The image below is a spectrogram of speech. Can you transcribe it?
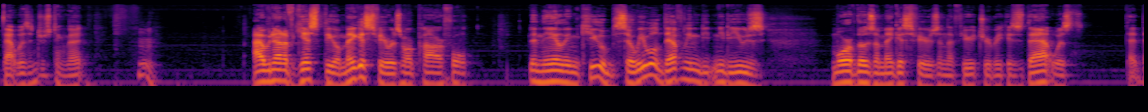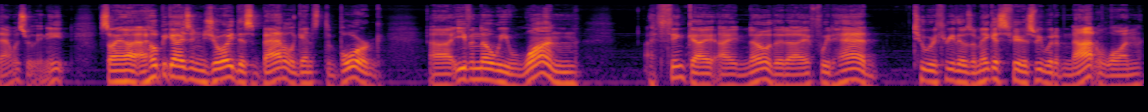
that was interesting. That hmm. I would not have guessed the Omega Sphere was more powerful than the alien cube. So we will definitely need to use more of those Omega Spheres in the future because that was that that was really neat. So I, I hope you guys enjoyed this battle against the Borg. Uh, even though we won, I think I, I know that uh, if we'd had two or three of those Omega Spheres, we would have not won.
